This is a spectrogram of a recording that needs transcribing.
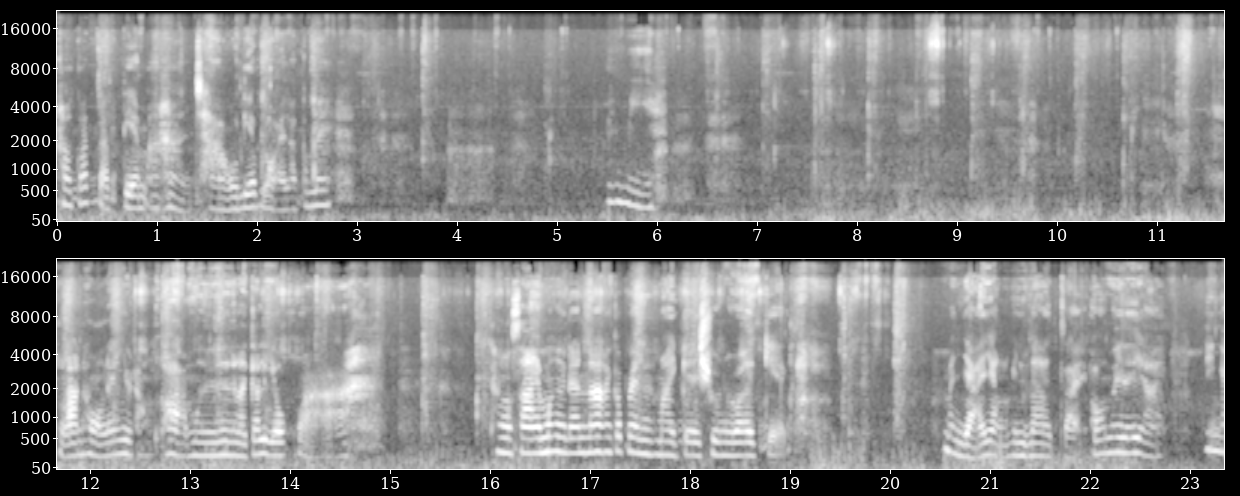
เขาก็จัดเตรียมอาหารเช้าเรียบร้อยแล้วก็ไม่ ไม่มี ร้านของเล่นอยู่ทางขวามือแล้วก็เลี้ยวขวา ทางซ้ายมือด้านหน้าก็เป็นไมเกชุนเวอร์เกตมันย้ายอย่างไม่น่าใจอ๋อไม่ได้ย้าย นี่ไง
